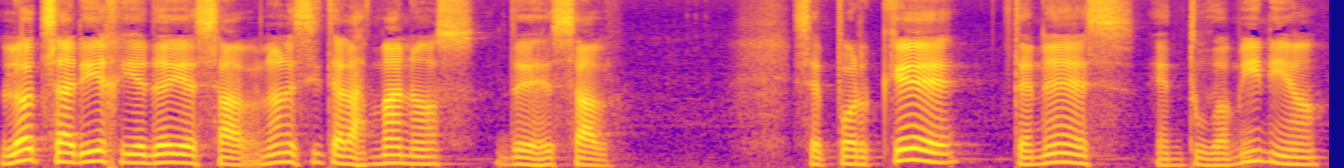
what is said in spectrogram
lo tzarich yedei Esav, no necesita las manos de Esav. Dice, ¿por qué tenés en tu dominio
